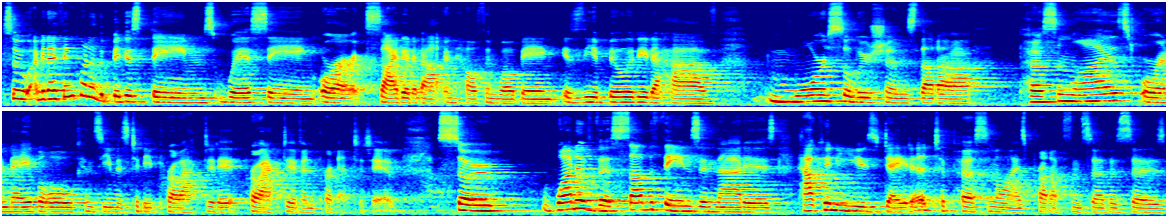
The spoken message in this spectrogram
So, I mean, I think one of the biggest themes we're seeing or are excited about in health and well-being is the ability to have more solutions that are personalized or enable consumers to be proactive, proactive and preventative. So one of the sub themes in that is how can you use data to personalize products and services,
